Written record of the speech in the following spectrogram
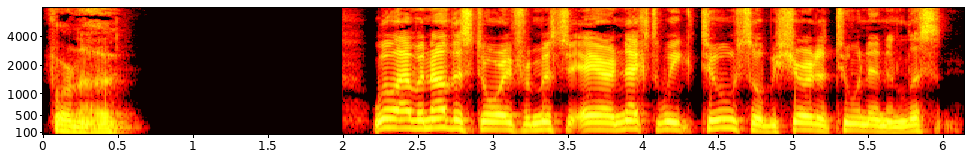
For now. We'll have another story from Mr. Eyre next week, too, so be sure to tune in and listen.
